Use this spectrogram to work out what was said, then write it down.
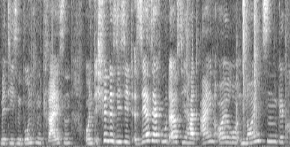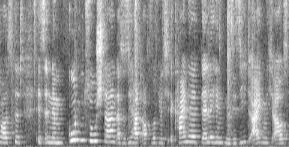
mit diesen bunten Kreisen. Und ich finde, sie sieht sehr, sehr gut aus. Sie hat 1,19 Euro gekostet, ist in einem guten Zustand. Also sie hat auch wirklich keine Delle hinten. Sie sieht eigentlich aus,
